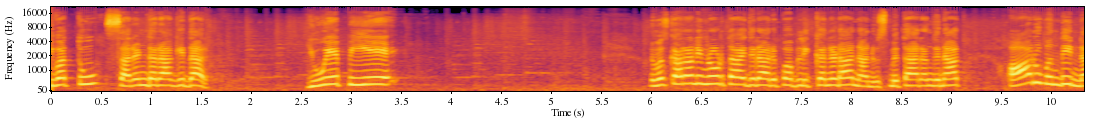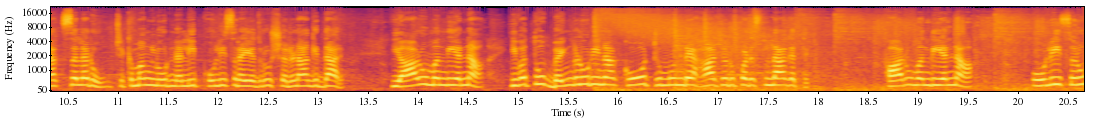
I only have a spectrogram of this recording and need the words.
ಇವತ್ತು ಸರೆಂಡರ್ ಆಗಿದ್ದಾರೆ ಯು ಎ ಪಿ ಎ ನಮಸ್ಕಾರ, ನೀವು ನೋಡ್ತಾ ಇದ್ದೀರಾ ರಿಪಬ್ಲಿಕ್ ಕನ್ನಡ. ನಾನು ಸ್ಮಿತಾ ರಂಗನಾಥ್. ಆರು ಮಂದಿ ನಕ್ಸಲರು ಚಿಕ್ಕಮಗಳೂರಿನಲ್ಲಿ ಪೊಲೀಸರ ಎದುರು ಶರಣಾಗಿದ್ದಾರೆ. ಯಾರು ಮಂದಿಯನ್ನ ಇವತ್ತು ಬೆಂಗಳೂರಿನ ಕೋರ್ಟ್ ಮುಂದೆ ಹಾಜರುಪಡಿಸಲಾಗತ್ತೆ? ಆರು ಮಂದಿಯನ್ನ ಪೊಲೀಸರು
